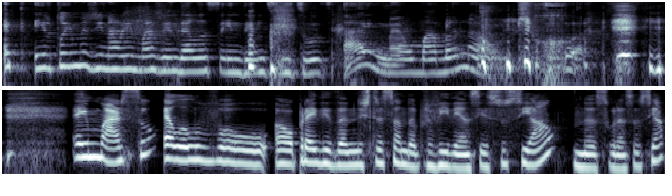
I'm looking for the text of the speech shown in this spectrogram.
É que eu estou a imaginar a imagem dela sem dentes e tudo. Ai, não, mama, não. Que horror. Em março, ela levou ao prédio da Administração da Previdência Social, na Segurança Social,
